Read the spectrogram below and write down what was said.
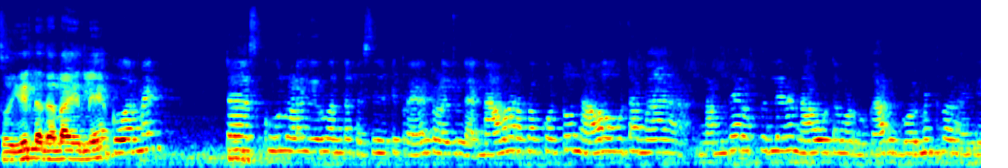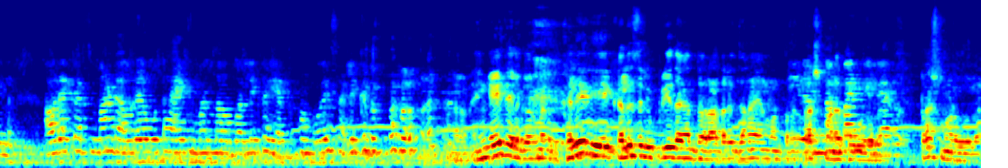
ಸೊ ಇರ್ಲಿ ಅದೆಲ್ಲ ಇರ್ಲಿ. ಗೌರ್ಮೆಂಟ್ ಸ್ಕೂಲ್ ಒಳಗೆ ಇರುವಂತ ಫೆಸಿಲಿಟಿ ಪ್ರೈವೇಟ್ ಒಳಗಿಲ್ಲ ನಾವ ರೊಕ್ಕ ಕೊಟ್ಟು ನಾವ ಊಟ ಮಾ ನಮ್ದೇ ರೊಕ್ಕದ್ಲೇನ ನಾವು ಊಟ ಮಾಡ್ಬೇಕು. ಆದ್ರೆ ಗೌರ್ಮೆಂಟ್ದವ್ರು ಹಂಗಿಲ್ಲ. ಅವರೇ ಖರ್ಚು ಮಾಡಿ ಅವರೇ ಊಟ ಹಾಕಿ ಮತ್ತೆ ನಾವು ಬರ್ಲಿಕ್ಕೆ ಎತ್ಕೊಂಡ್ ಹೋಗಿ ಸಲಿ ಕಲಿಸ್ತಾರ ಹೆಂಗೈತೆ ಇಲ್ಲ ಗೌರ್ಮೆಂಟ್ ಕಲೀರಿ ಕಲಿಸ್ರಿ ಫ್ರೀದಾಗ ಅಂತವ್ರು. ಆದ್ರೆ ಜನ ಏನ್ ಮಾಡ್ತಾರೆ? ಟ್ರಸ್ಟ್ ಮಾಡೋದಿಲ್ಲ ಟ್ರಸ್ಟ್ ಮಾಡೋದಿಲ್ಲ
